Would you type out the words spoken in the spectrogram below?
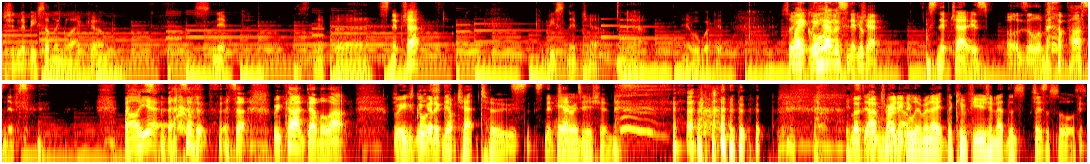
shouldn't it be something like um, snip, snip? Uh, Snip chat. could be Snipchat. Yeah. Yeah, we'll work it. So Wait, we have a it- snip you're- chat. Snip chat is oh, is all about parsnips. Oh yeah, that's, that's a, we can't double up. we, We, just we got a couple. Snipchat two Snipchat hair two. edition. Look, I'm trying ready to to eliminate the confusion at the s- at the source.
